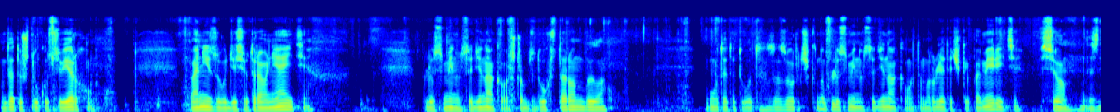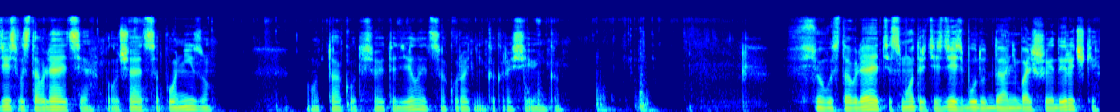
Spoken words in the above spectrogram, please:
вот эту штуку сверху. По низу вот здесь вот равняете плюс-минус одинаково, чтобы с двух сторон было. Вот этот вот зазорчик, ну плюс-минус одинаково, там рулеточкой померите. Все, здесь выставляете, получается, по низу. Вот так вот все это делается, аккуратненько, красивенько. Все выставляете, смотрите. Здесь будут, да, небольшие дырочки.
